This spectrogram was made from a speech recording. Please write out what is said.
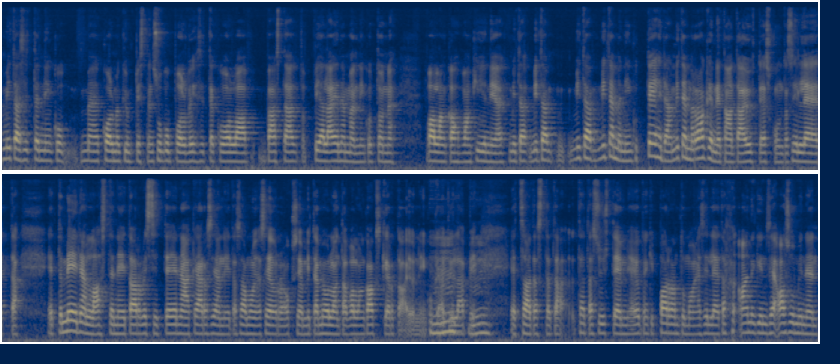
mitä sitten niin kuin meidän kolmekymppisten sukupolvi sitten, kun ollaan, päästään vielä enemmän niin kuin tonne vallankahvaan kiinni ja mitä, mitä, mitä, mitä me niin tehdään, miten me rakennetaan tämä yhteiskunta silleen, että, että meidän lasten ei tarvitse sitten enää kärsiä niitä samoja seurauksia, mitä me ollaan tavallaan kaksi kertaa jo niin kuin käyty mm, läpi, mm. että saataisiin tätä, tätä systeemiä jotenkin parantumaan ja silleen, että ainakin se asuminen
